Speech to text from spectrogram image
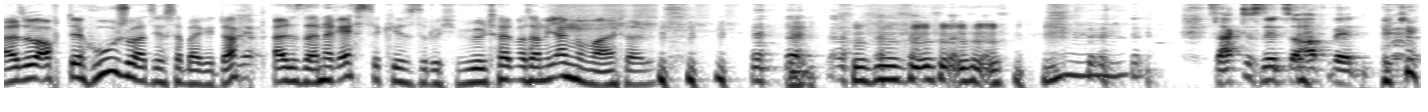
Also auch der Hujo hat sich was dabei gedacht, Ja. als er seine Restekiste durchwühlt hat, was er nicht angemalt hat. Sag das nicht so abwertend, bitte.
